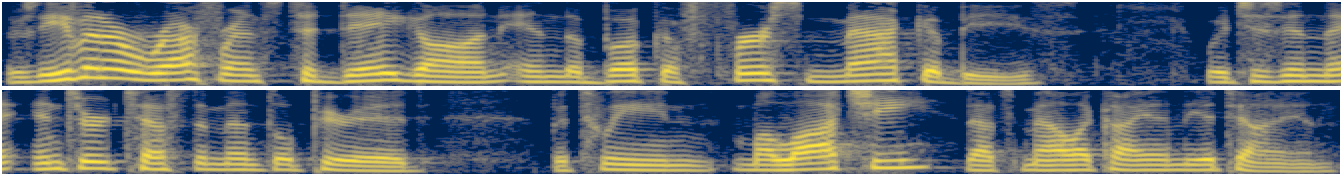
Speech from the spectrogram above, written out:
There's even a reference to Dagon in the book of 1st Maccabees, which is in the intertestamental period between Malachi, that's Malachi in the Italian,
